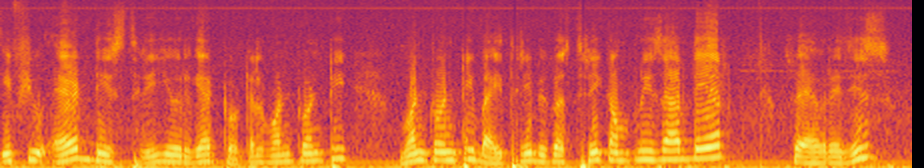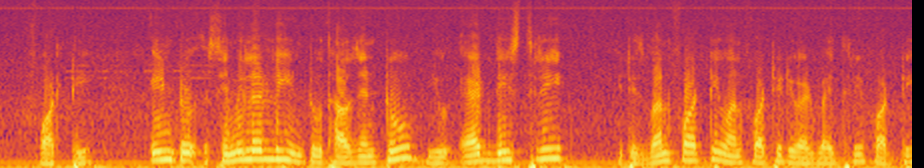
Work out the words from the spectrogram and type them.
If you add these three you will get total 120. 120 by 3 because 3 companies are there. So average is 40. Into similarly in 2002 you add these three it is 140 140 divided by 340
